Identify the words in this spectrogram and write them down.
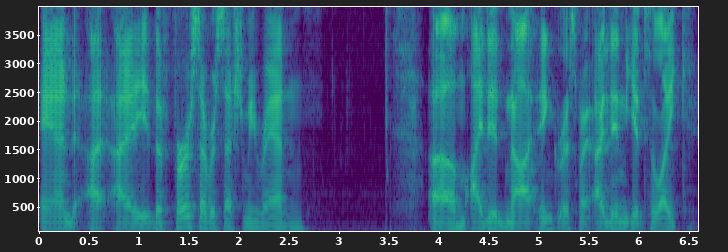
And I, I the first ever session we ran, um, I did not engross my. I didn't get to like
